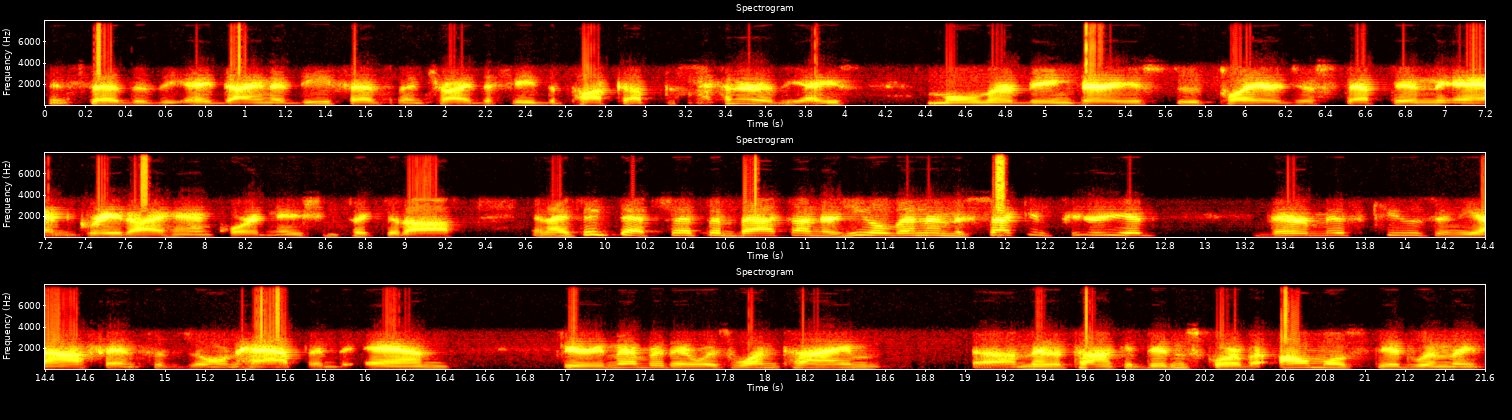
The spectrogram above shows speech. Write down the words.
Instead, the Edina defenseman tried to feed the puck up the center of the ice. Molnar, being very astute player, just stepped in and great eye-hand coordination, picked it off and I think that set them back on their heel. Then in the second period, their miscues in the offensive zone happened. And if you remember, there was one time uh, Minnetonka didn't score, but almost did when the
